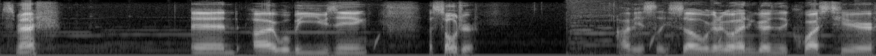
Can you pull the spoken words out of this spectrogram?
Smash. And I will be using a Soldier. Obviously. So we're going to go ahead and go into the quest here.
